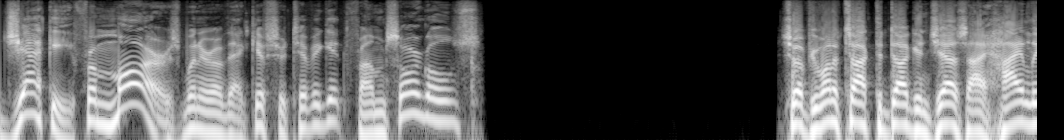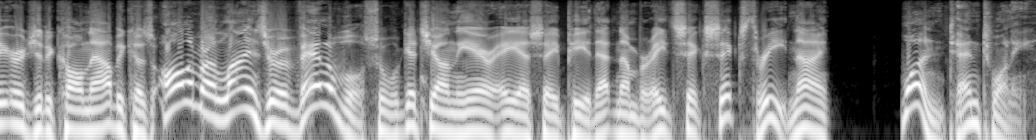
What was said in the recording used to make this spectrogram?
Jackie from Mars, winner of that gift certificate from Soergel's. So if you want to talk to Doug and Jess, I highly urge you to call now because all of our lines are available. So we'll get you on the air ASAP. That number 866 391 1020.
